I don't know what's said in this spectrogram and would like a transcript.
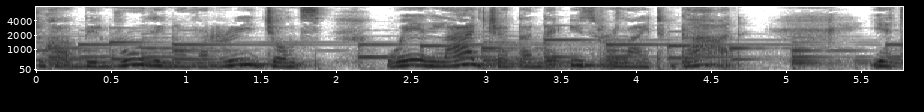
to have been ruling over regions way larger than the Israelite God. Yet,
